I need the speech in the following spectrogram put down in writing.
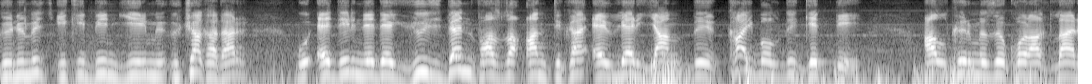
günümüz 2023'e kadar bu Edirne'de yüzden fazla antika evler yandı, kayboldu, gitti. Al kırmızı konaklar,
